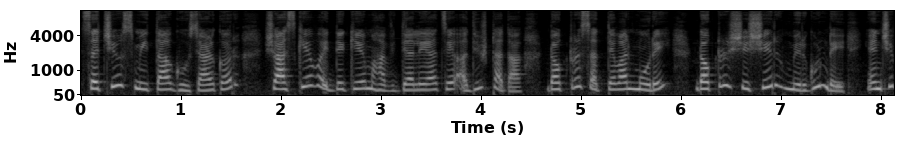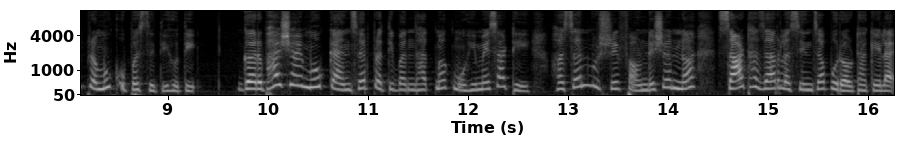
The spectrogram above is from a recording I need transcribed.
सचिव स्मिता घोसाळकर शासकीय वैद्यकीय महाविद्यालयाचे अधिष्ठाता डॉक्टर सत्यवान मोरे डॉक्टर शिशिर मिरगुंडे यांची प्रमुख उपस्थिती होती. गर्भाशयमुख कॅन्सर प्रतिबंधात्मक मोहिमेसाठी हसन मुश्रीफ फाउंडेशननं साठ हजार लसींचा पुरवठा केलाय.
